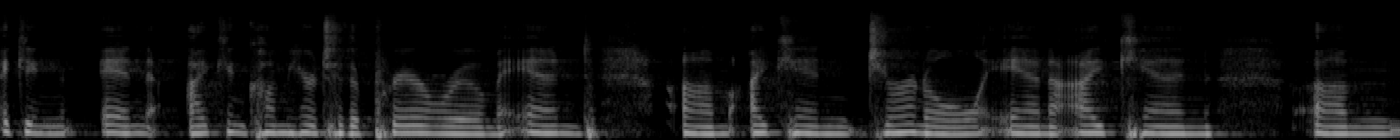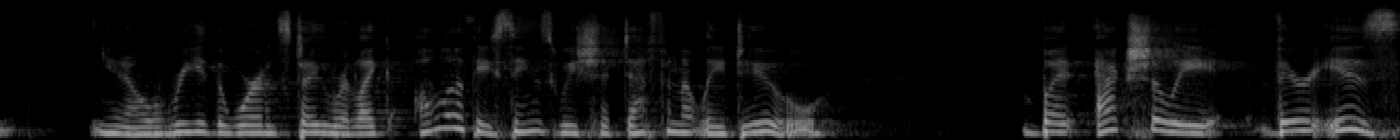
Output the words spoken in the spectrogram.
I can, and I can come here to the prayer room and um, I can journal and I can, um, you know, read the word and study the word. Like all of these things we should definitely do. But actually, there is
